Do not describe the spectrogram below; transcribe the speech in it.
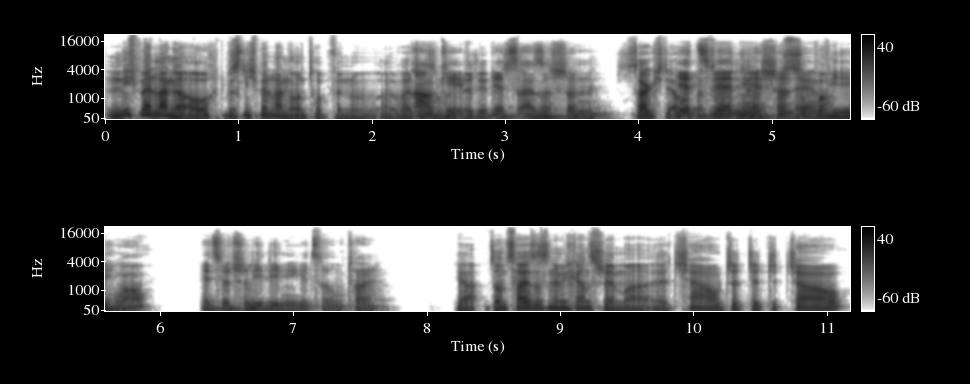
Nicht mehr lange auch. Du bist nicht mehr lange on top, wenn du äh, weiter Ah, so mit okay, mir redest. jetzt also schon. Sag ich dir auch jetzt werden hier schon Super, irgendwie- Wow. Jetzt wird schon die Linie gezogen. Toll. Ja, sonst heißt es nämlich ganz schnell mal äh, ciao, ciao, ciao.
